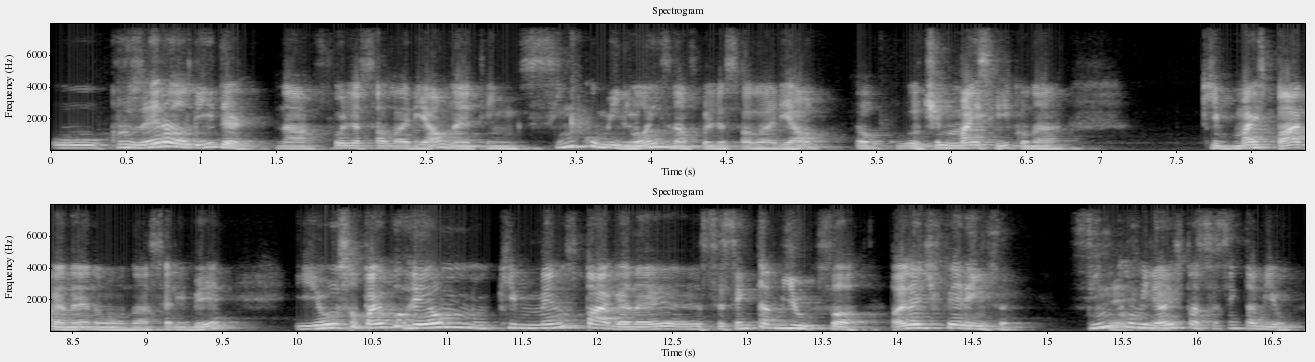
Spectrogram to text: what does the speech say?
O Cruzeiro é o líder na folha salarial, né? Tem 5 milhões na folha salarial. É o, o, time mais rico na que mais paga, né, no, na Série B. E o Sampaio Correia é o que menos paga, né? 60 mil só. Olha a diferença. 5 é, milhões é. para 60 mil.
